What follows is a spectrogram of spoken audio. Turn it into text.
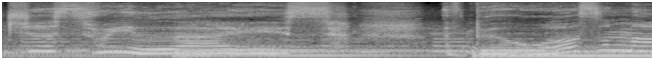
Just realized I've built walls a mile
